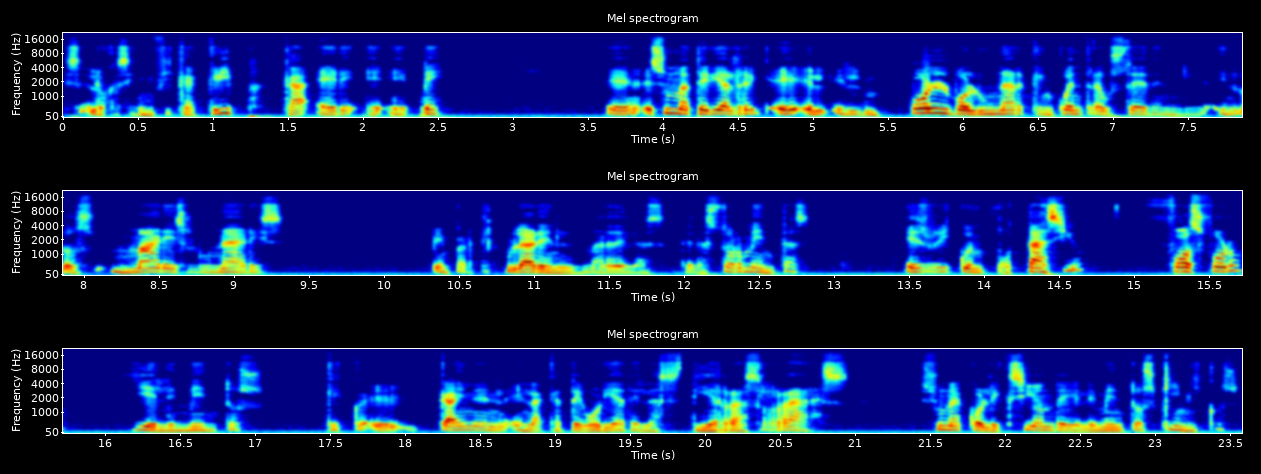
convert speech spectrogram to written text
Es lo que significa CRIP, K-R-E-E-P. Eh, es un material, eh, el, el, polvo lunar que encuentra usted en, los mares lunares, en particular en el mar de las, de las tormentas, es rico en potasio, fósforo y elementos que eh, caen en, en la categoría de las tierras raras. Es una colección de elementos químicos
